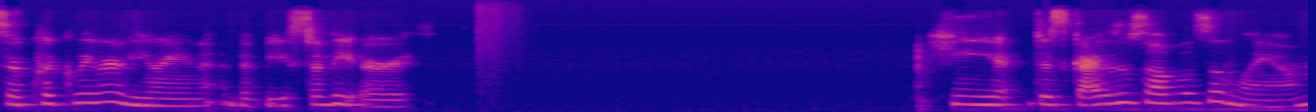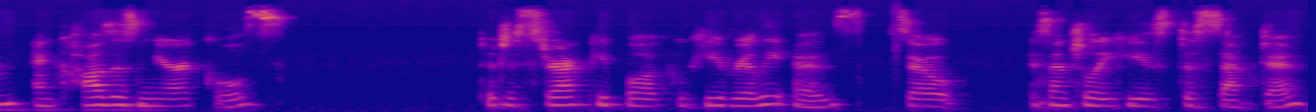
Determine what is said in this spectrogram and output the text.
So, quickly reviewing the beast of the earth, he disguises himself as a lamb and causes miracles to distract people of who he really is. So, essentially he's deceptive.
